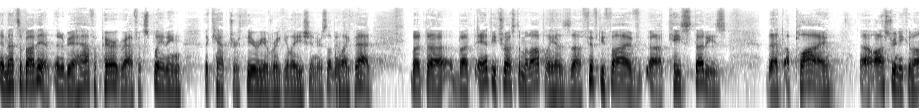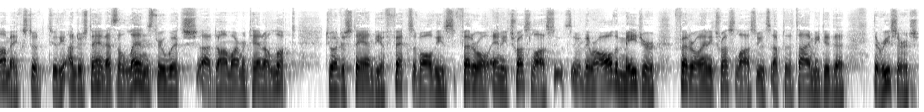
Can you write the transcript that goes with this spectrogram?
and that's about it. And it'll be a half a paragraph explaining the capture theory of regulation or something like that. But, uh, but antitrust and monopoly has uh, 55 uh, case studies that apply uh, Austrian economics to, to the understand. That's the lens through which uh, Dom Armentano looked to understand the effects of all these federal antitrust lawsuits. They were all the major federal antitrust lawsuits up to the time he did the, the research.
